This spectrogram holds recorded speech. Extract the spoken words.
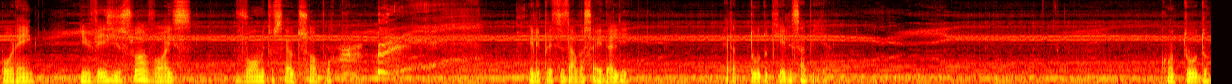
Porém, em vez de sua voz, vômito saiu de sua boca. Ele precisava sair dali. Era tudo que ele sabia. Contudo,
